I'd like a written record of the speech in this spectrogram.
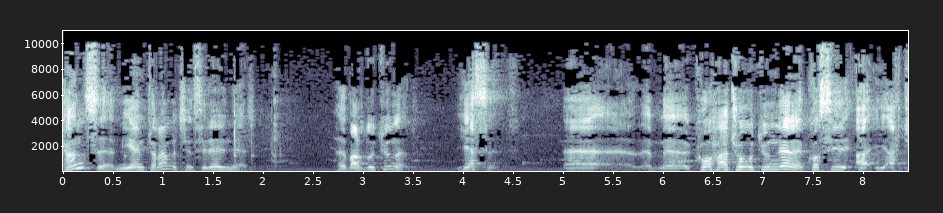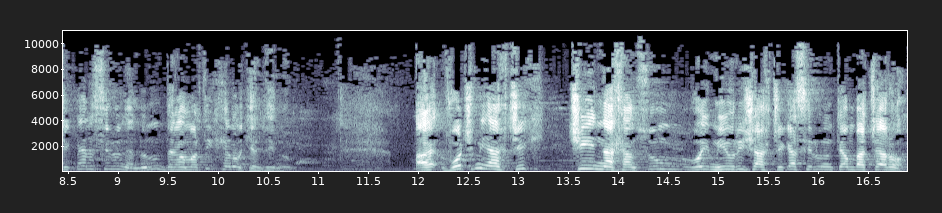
Քանցը միայն տրամը չէ, սիրելիներ։ Հբարդությունը, եսը, քո հաջողությունները, քո աղջիկները սիրուն են լինում, դրամարտիկ խելոք են լինում։ Ոչ մի աղջիկ չի նախանցում ոյ մի ուրիշ աղջիկա սիրունության պատճառով։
